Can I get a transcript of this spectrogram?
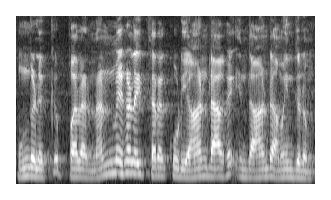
உங்களுக்கு பல நன்மைகளை தரக்கூடிய ஆண்டாக இந்த ஆண்டு அமைந்திடும்.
